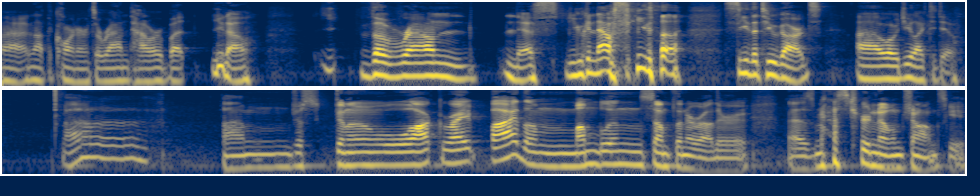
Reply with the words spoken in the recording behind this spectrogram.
uh, not the corner. It's a round tower, but you know, the roundness. You can now see the see the two guards. Uh, what would you like to do? Uh, I'm just gonna walk right by them, mumbling something or other as Master Gnome Chomsky.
